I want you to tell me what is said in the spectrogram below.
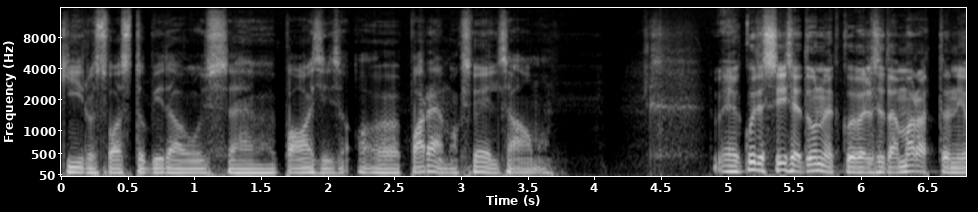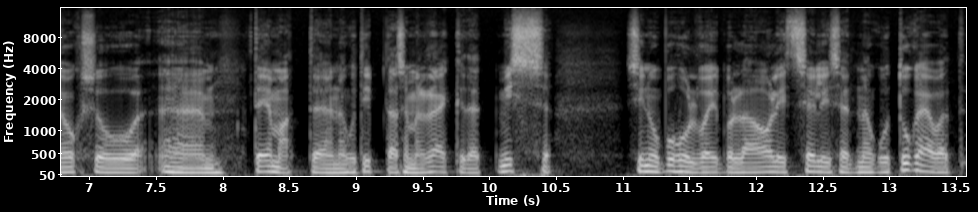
kiirusvastupidavuse baasis paremaks veel saama. kuidas sa ise tunned, kui veel seda maratonijooksu teemat nagu tipptasemel rääkida, et mis sinu puhul võib-olla olid sellised nagu tugevad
